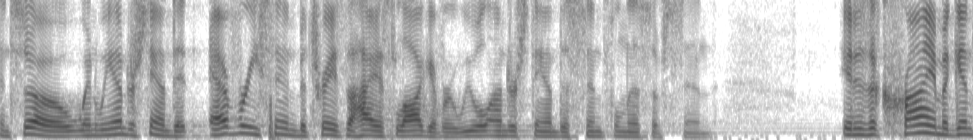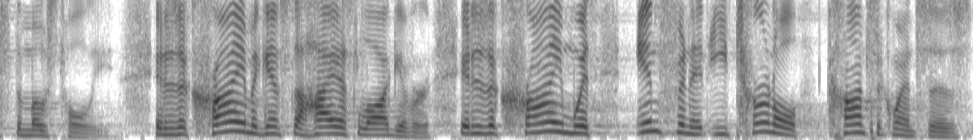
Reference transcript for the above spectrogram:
And so, when we understand that every sin betrays the highest lawgiver, we will understand the sinfulness of sin. It is a crime against the most holy. It is a crime against the highest lawgiver. It is a crime with infinite, eternal consequences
